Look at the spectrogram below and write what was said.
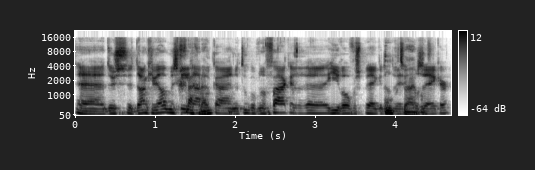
Uh, dus dankjewel. Misschien gaan we elkaar in de toekomst nog vaker hierover spreken. Dat weet ik wel zeker.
